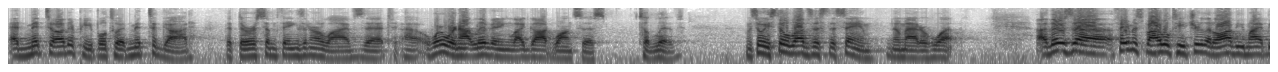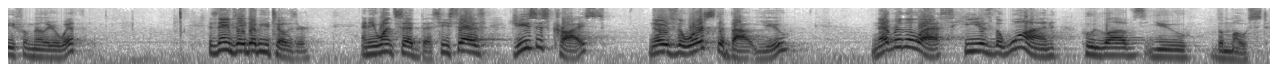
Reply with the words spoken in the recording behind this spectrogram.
admit to other people, to admit to God, that there are some things in our lives that uh, where we're not living like God wants us to live. And so he still loves us the same, no matter what. Uh, there's a famous Bible teacher that a lot of you might be familiar with. His name's A.W. Tozer. And he once said this He says, Jesus Christ knows the worst about you. Nevertheless, he is the one who loves you the most.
